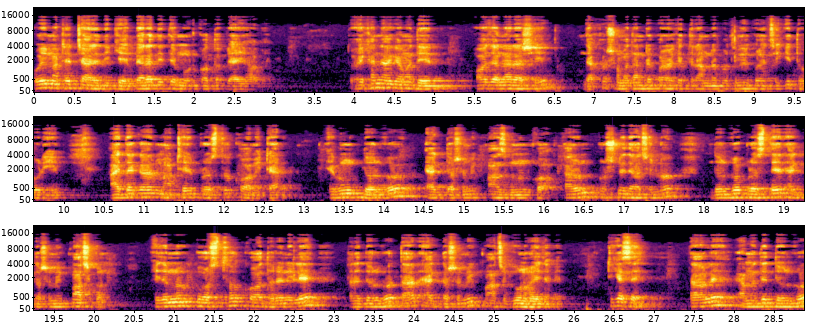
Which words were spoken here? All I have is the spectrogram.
ওই মাঠের চারিদিকে বেড়া দিতে মোট কত ব্যয় হবে? তো এখানে আগে আমাদের অজানা রাশি দেখো, সমাধানটা করার ক্ষেত্রে আমরা প্রথমে করেছি কি ধরি আয়তাকার মাঠের প্রস্থ ক মিটার এবং দৈর্ঘ্য এক দশমিক পাঁচ গুণন ক। কারণ প্রশ্নে দেওয়া ছিল দৈর্ঘ্য প্রস্থের এক দশমিক পাঁচ গুণ। এই জন্য প্রস্থ ক ধরে নিলে তাহলে দৈর্ঘ্য তার এক দশমিক পাঁচ গুণ হয়ে যাবে। ঠিক আছে? তাহলে আমাদের দৈর্ঘ্য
